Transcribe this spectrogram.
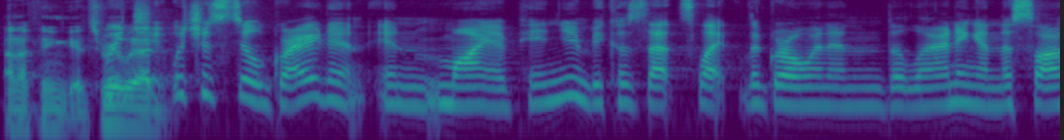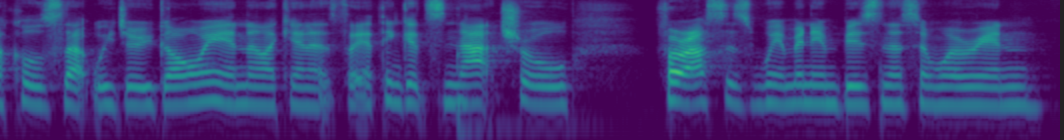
And I think it's really which, which is still great in, in my opinion because that's like the growing and the learning and the cycles that we do go in. Like and it's I think it's natural for us as women in business and we're in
